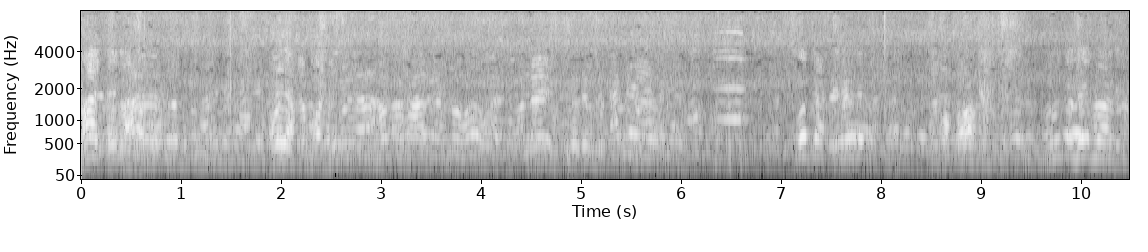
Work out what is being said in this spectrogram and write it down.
ਹਾਂ ਇੱਥੇ ਲਾ ਹੋ ਜਾ ਉਹ ਜਾ ਪਾਪਾ ਉਹਨੂੰ ਤਾਂ ਨਹੀਂ ਫੜਾ ਦੇਣਾ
